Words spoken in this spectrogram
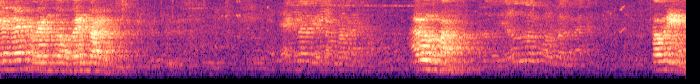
ஏழு ஏக்கர் வெறும் வெறுங்காடு அறுபது மரம். சௌரியம்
